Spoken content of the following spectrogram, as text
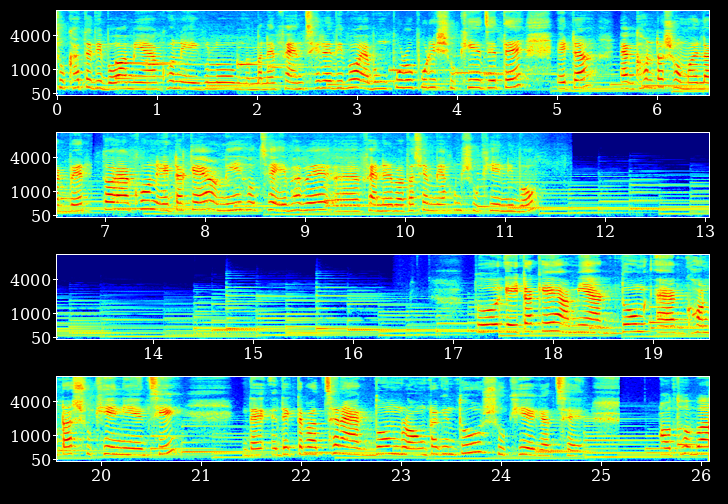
শুকাতে দিব। আমি এখন এগুলো মানে ফ্যান ছেড়ে দিব এবং পুরোপুরি শুকিয়ে যেতে এটা এক ঘণ্টা সময় লাগবে। তো এখন এটাকে আমি হচ্ছে এভাবে ফ্যানের বাতাসে আমি এখন শুকিয়ে নিব। তো এটাকে আমি একদম এক ঘণ্টা শুকিয়ে নিয়েছি। দেখতে পাচ্ছেন একদম রংটা কিন্তু শুকিয়ে গেছে। অথবা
